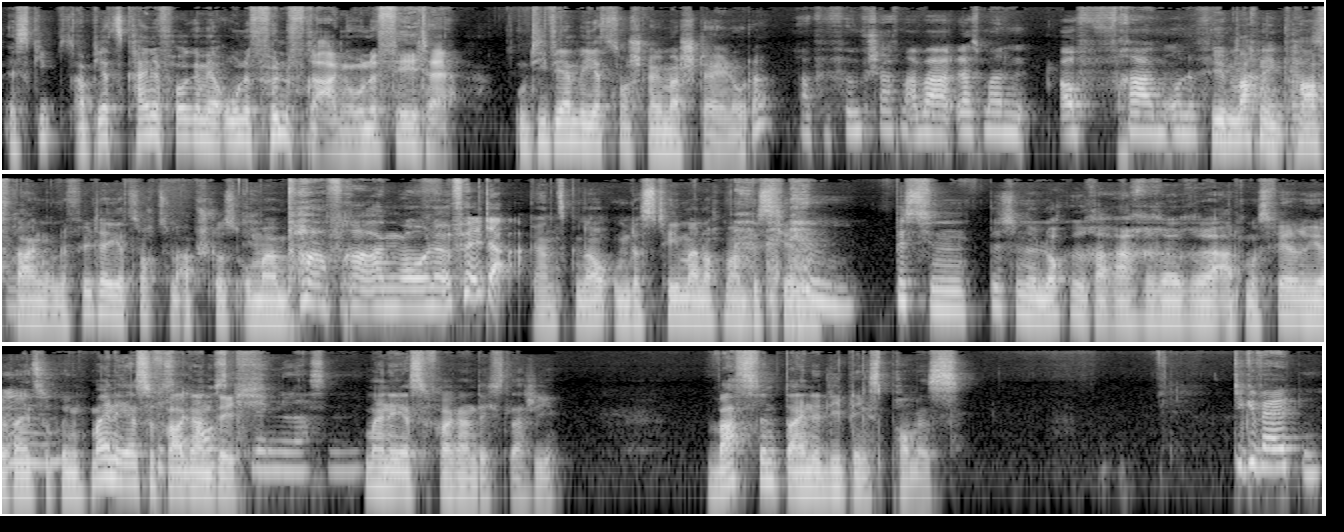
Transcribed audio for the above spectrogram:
es gibt ab jetzt keine Folge mehr ohne fünf Fragen, ohne Filter. Und die werden wir jetzt noch schnell mal stellen, oder? Ob wir fünf schaffen, aber lass mal auf Fragen ohne Wir Filter machen ein paar eingrenzen. Fragen ohne Filter jetzt noch zum Abschluss, um mal Ein paar Fragen ohne Filter. ganz genau, um das Thema noch mal ein bisschen, bisschen, bisschen eine lockere Atmosphäre hier reinzubringen. Meine erste Frage an dich. Lassen. Meine erste Frage an dich, Slushy. Was sind deine Lieblingspommes? Die gewählten.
